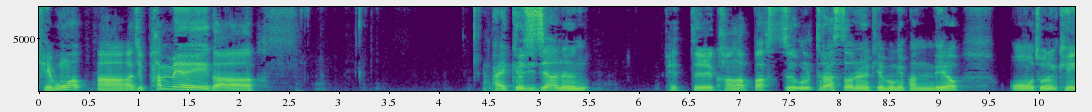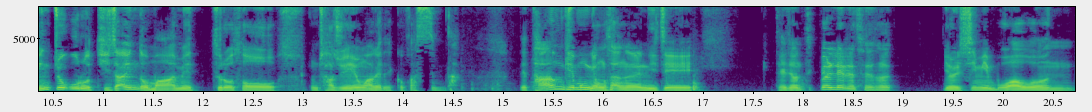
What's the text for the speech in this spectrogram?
개봉, 아, 아직 판매가 밝혀지지 않은 배틀 강화박스 울트라 선을 개봉해 봤는데요. 어, 저는 개인적으로 디자인도 마음에 들어서 좀 자주 애용하게 될 것 같습니다. 네, 다음 개봉 영상은 이제 대전 특별레일에서 열심히 모아온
